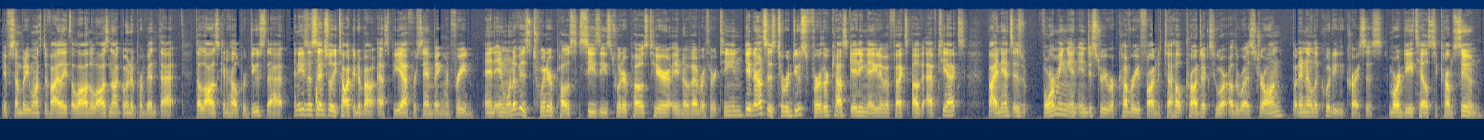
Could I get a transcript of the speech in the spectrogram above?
if somebody wants to violate the law, the law is not going to prevent that. The laws can help reduce that. And he's essentially talking about SBF or Sam Bankman Fried. And in one of his Twitter posts, CZ's Twitter post here in November 13, he announces to reduce further cascading negative effects of FTX, Binance is forming an industry recovery fund to help projects who are otherwise strong, but in a liquidity crisis. More details to come soon.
